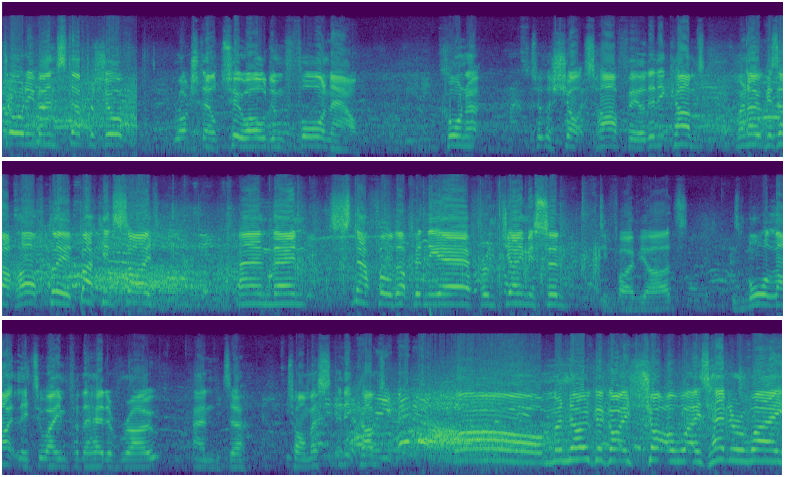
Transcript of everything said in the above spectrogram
Jordi van Stappershoef. Rochdale 2, Oldham 4 now. Corner to the shots, Harfield, in it comes. Mnoga's up, half cleared, back inside, and then snaffled up in the air from Jamieson. 55 yards. He's more likely to aim for the head of Rowe and uh, Thomas. In it comes. Oh, Mnoga got his shot, away, his header away.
